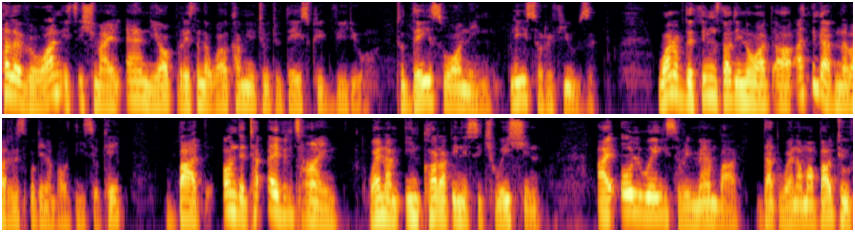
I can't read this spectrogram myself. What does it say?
Hello everyone, it's Ishmael and your president. I welcome you to today's quick video. Today's warning, please refuse. One of the things that you know what, uh, I think I've never really spoken about this, okay? But on the every time when I'm in caught up in a situation, I always remember that when I'm about to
